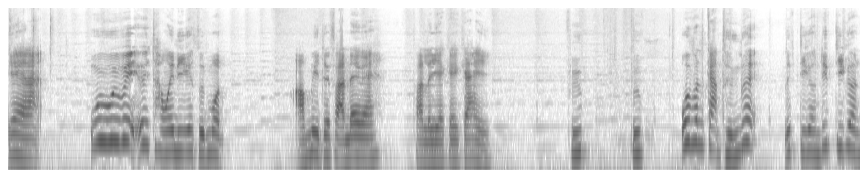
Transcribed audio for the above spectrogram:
แย่ละอุ้ยอุ้ยอุ้ยอุ้ยทำไงดีกระสุนหมด เอามีดไปฟันได้ไหมฟันระยะใกล้ๆปึ๊บปึ๊บอุ้ยมันกัดถึงด้วยรีบตีก่อนรีบตีก่อน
